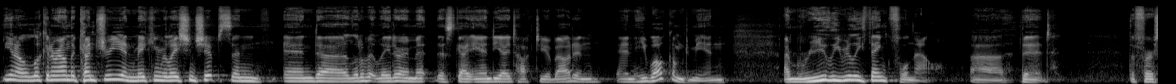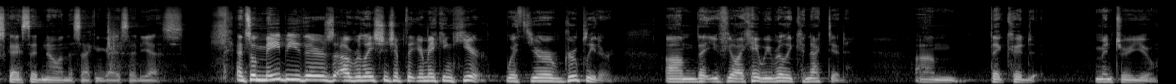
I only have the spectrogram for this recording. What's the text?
you know, looking around the country and making relationships. And, and uh, a little bit later, I met this guy, Andy, I talked to you about, and, and he welcomed me. And I'm really, really thankful now uh, that the first guy said no and the second guy said yes. And so maybe there's a relationship that you're making here with your group leader um, that you feel like, hey, we really connected um, that could mentor you.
